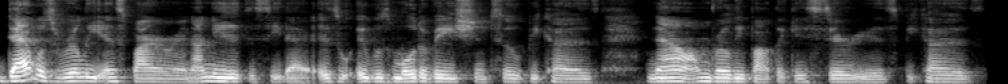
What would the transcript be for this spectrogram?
that was really inspiring. I needed to see that. It's, it was motivation too because now I'm really about to get serious because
